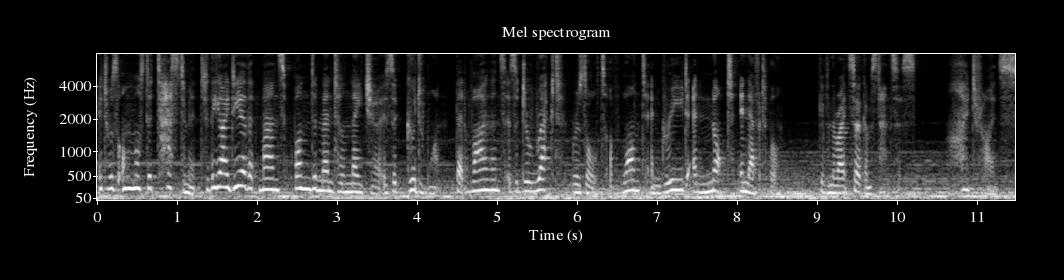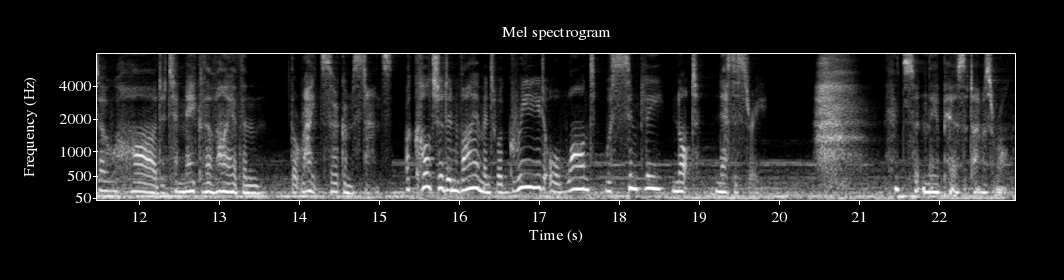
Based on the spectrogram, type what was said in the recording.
It was almost a testament to the idea that man's fundamental nature is a good one, that violence is a direct result of want and greed and not inevitable, given the right circumstances. I tried so hard to make Leviathan the right circumstance, a cultured environment where greed or want was simply not necessary. it certainly appears that I was wrong.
